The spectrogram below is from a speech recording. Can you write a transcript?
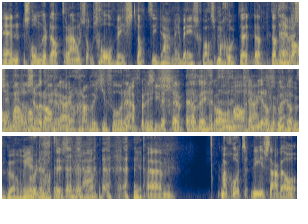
En zonder dat trouwens op school wist dat hij daarmee bezig was. Maar goed, hè, dat, dat hebben we allemaal anderhalf jaar. een programmaatje voor. Hè? Ja, precies. dat, dat weten we allemaal inmiddels hoe dat, hoe dat is gegaan. ja. um, maar goed, die is daar wel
